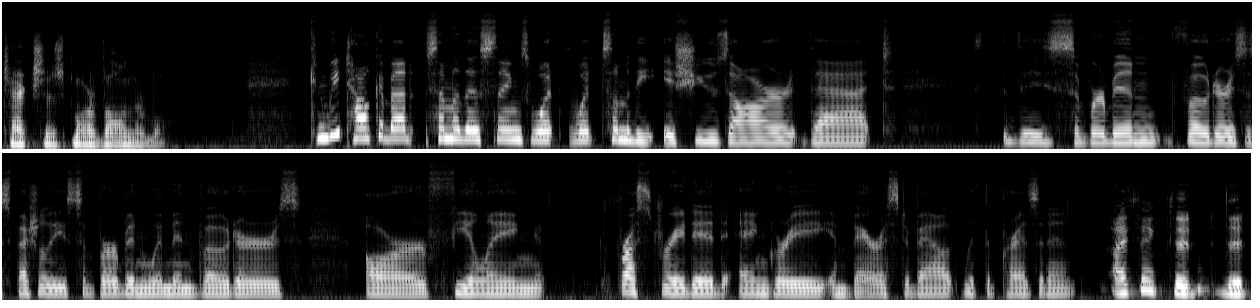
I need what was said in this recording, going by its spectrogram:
Texas more vulnerable. Can we talk about some of those things? What what some of the issues are that the suburban voters, especially suburban women voters, are feeling frustrated, angry, embarrassed about with the president? I think that that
